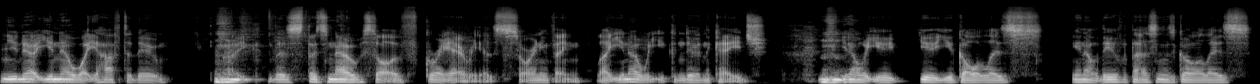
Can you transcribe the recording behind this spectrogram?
you know you know what you have to do Mm-hmm. like there's there's no sort of gray areas or anything like you know what you can do in the cage Mm-hmm. you know what you, you your goal is you know what the other person's goal is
